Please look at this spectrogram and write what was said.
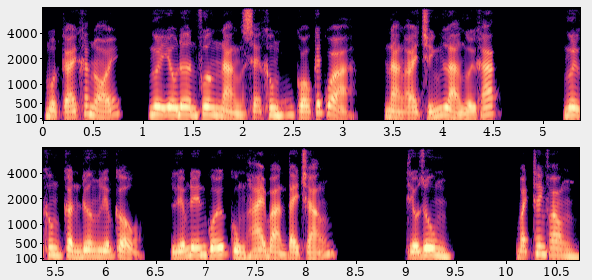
một cái khác nói, người yêu đơn phương nàng sẽ không có kết quả, nàng ái chính là người khác. Ngươi không cần đương liếm cẩu, liếm đến cuối cùng hai bàn tay trắng. Thiếu Dung, Bạch Thanh Phong,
